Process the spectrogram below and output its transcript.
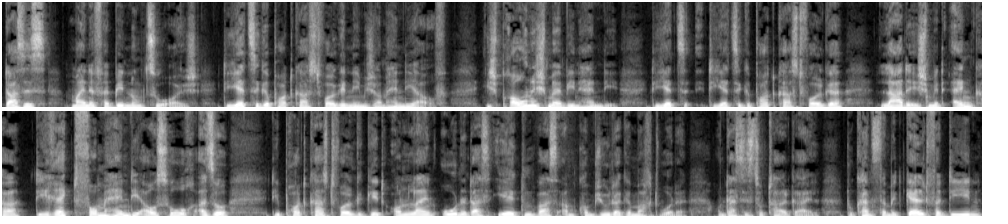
Das ist meine Verbindung zu euch. Die jetzige Podcast-Folge nehme ich am Handy auf. Ich brauche nicht mehr wie ein Handy. Die, jetzt, die jetzige Podcast-Folge lade ich mit Anchor direkt vom Handy aus hoch. Also die Podcast-Folge geht online, ohne dass irgendwas am Computer gemacht wurde. Und das ist total geil. Du kannst damit Geld verdienen,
